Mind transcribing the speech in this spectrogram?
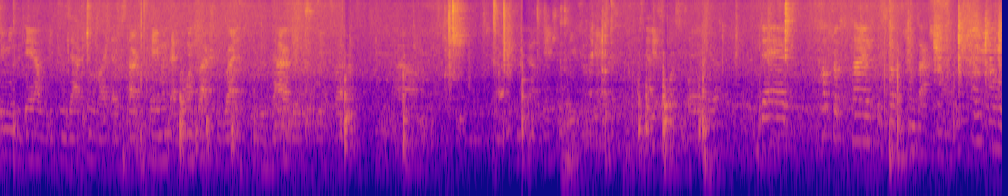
assuming the data will be transactional, right? I start the payment, I don't want to actually write it to the database if uh, um, uh, validation so you can pay. Is that possible? The Hot Rod client is not transactional. It's on our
